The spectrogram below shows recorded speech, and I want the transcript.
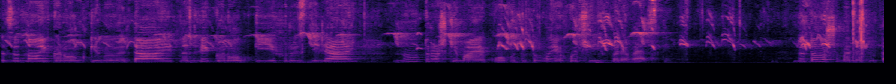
з одної коробки вилетають, на дві коробки їх розділяй. Ну, трошки має клопоту, тому я хочу їх перевезти. До того, що в мене тут.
